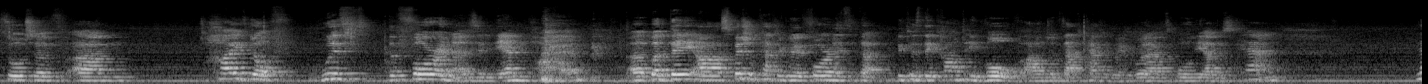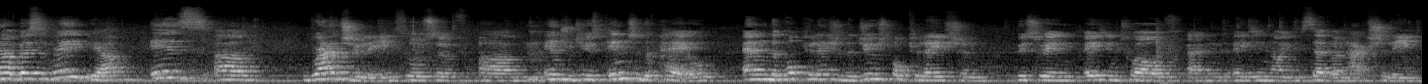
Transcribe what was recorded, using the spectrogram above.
sort of um, hived off with the foreigners in the empire, uh, but they are a special category of foreigners that, because they can't evolve out of that category, whereas all the others can. Now, Bessarabia is um, gradually sort of um, introduced into the Pale, and the population, the Jewish population between 1812 and 1897 actually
